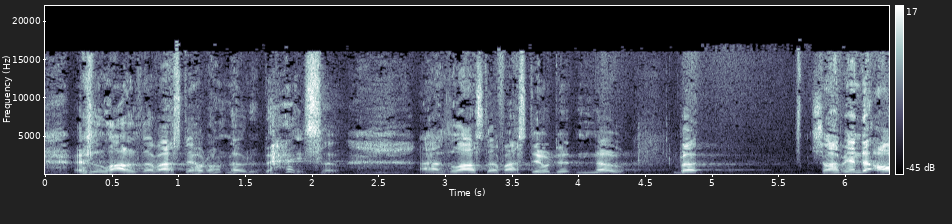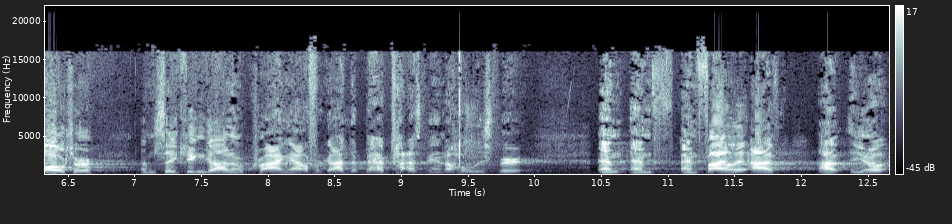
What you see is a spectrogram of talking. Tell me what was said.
There's a lot of stuff I still don't know today. So uh, there's a lot of stuff I still didn't know. But so I'm in the altar. I'm seeking God. I'm crying out for God to baptize me in the Holy Spirit. And, and, and finally, I've, I, you know,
